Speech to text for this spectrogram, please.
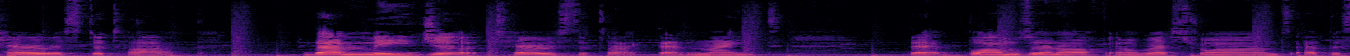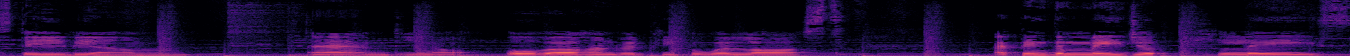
terrorist attack, that major terrorist attack that night, that bombs went off in restaurants, at the stadium, and you know, over a hundred people were lost. I think the major place,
